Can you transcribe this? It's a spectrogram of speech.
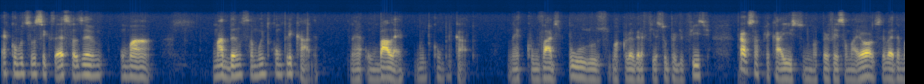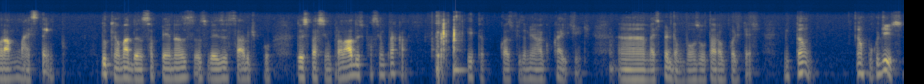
é como se você quisesse fazer uma, uma dança muito complicada, né? um balé muito complicado, né? com vários pulos, uma coreografia super difícil. Para você aplicar isso numa perfeição maior, você vai demorar mais tempo do que uma dança apenas, às vezes, sabe, tipo, dois passinhos para lá, dois passinhos para cá. Eita, quase fiz a minha água cair, gente. Uh, mas perdão, vamos voltar ao podcast. Então, é um pouco disso.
